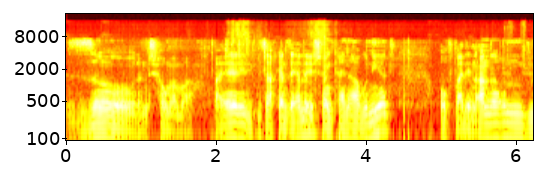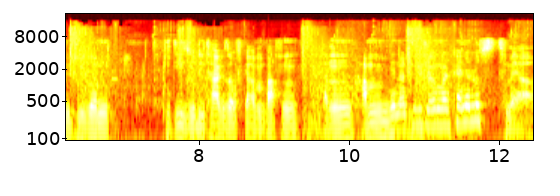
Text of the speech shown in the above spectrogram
So, dann schauen wir mal. Weil, ich sag ganz ehrlich, wenn keiner abonniert, auch bei den anderen YouTubern, die so die Tagesaufgaben machen, dann haben wir natürlich irgendwann keine Lust mehr.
